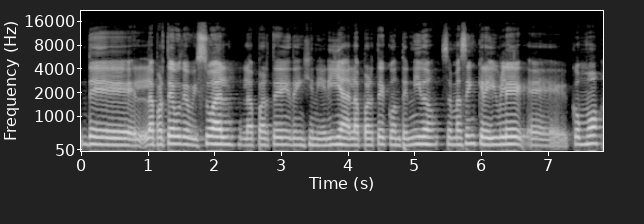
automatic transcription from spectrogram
de la parte audiovisual, la parte de ingeniería, la parte de contenido, se me hace increíble eh, cómo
